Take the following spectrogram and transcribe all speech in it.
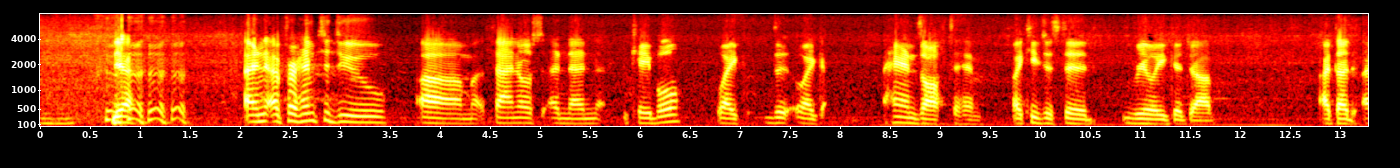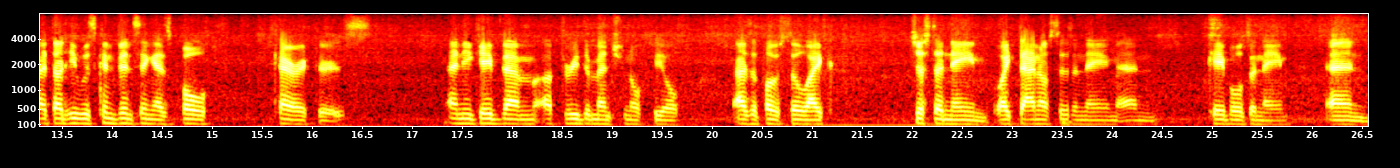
Mhm. Yeah. and uh, for him to do um, Thanos and then Cable, like the like hands off to him. Like he just did really good job. I thought I thought he was convincing as both characters, and he gave them a three dimensional feel, as opposed to like just a name. Like Thanos is a name and Cable's a name, and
